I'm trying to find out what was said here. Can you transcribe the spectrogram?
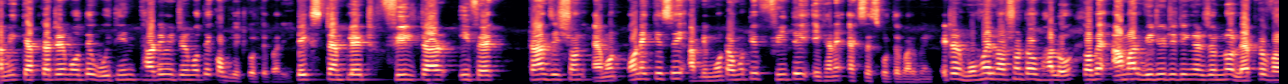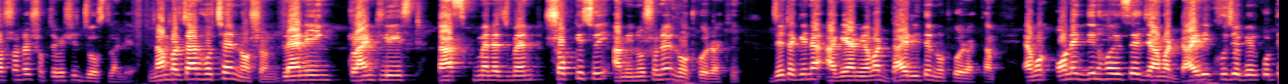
আমি ক্যাপকাটের মধ্যে উইথিন থার্টি মিনিটের মধ্যে কমপ্লিট করতে পারি। Text template filter effect transition এমন অনেক কিছুই আপনি মোটামুটি ফ্রিতেই এখানে অ্যাক্সেস করতে পারবেন। এটার মোবাইল ভার্সনটাও ভালো, তবে আমার ভিডিও এডিটিং এর জন্য ল্যাপটপ ভার্সনটা সবচেয়ে বেশি জোস লাগে। নাম্বার চার হচ্ছে Notion planning client list task management সবকিছুই আমি নোশনে নোট করে রাখি, যেটা কিনা আগে আমি আমার ডায়েরিতে নোট করে রাখতাম। এমন অনেক দিন হয়েছে যে আমার ডায়েরি খুঁজে বের করতে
